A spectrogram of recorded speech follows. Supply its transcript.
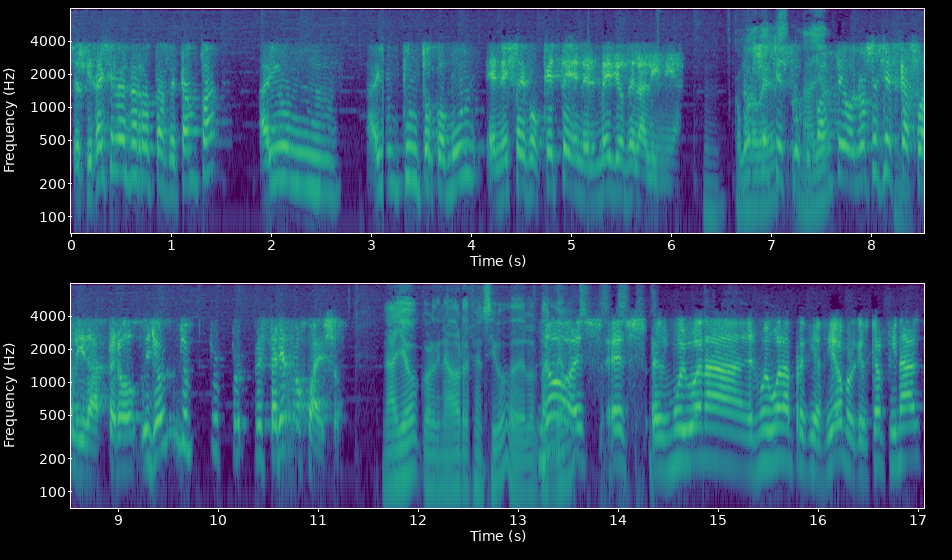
Si os fijáis en las derrotas de Tampa, hay un, hay un punto común en ese boquete en el medio de la línea. Mm. No sé si es preocupante o no sé si es casualidad, pero yo, yo prestaría ojo a eso. Nayo, coordinador defensivo de los No, es, es, es, muy buena, es muy buena apreciación, porque es que al final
